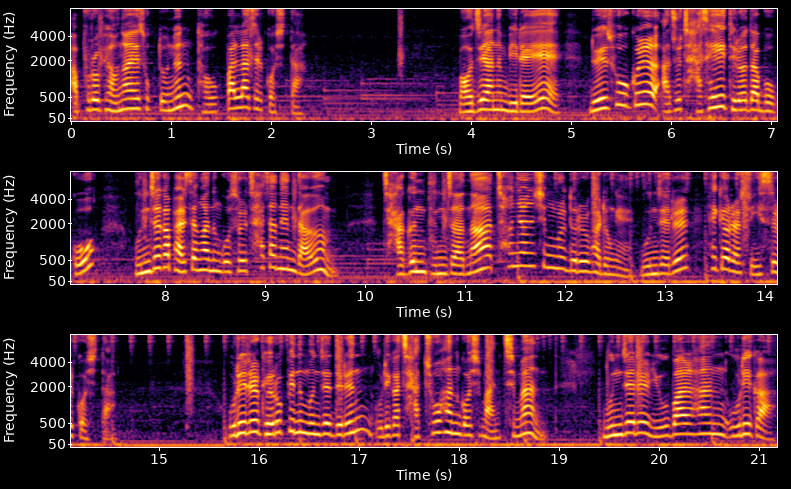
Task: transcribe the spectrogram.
앞으로 변화의 속도는 더욱 빨라질 것이다. 머지않은 미래에 뇌 속을 아주 자세히 들여다보고 문제가 발생하는 곳을 찾아낸 다음 작은 분자나 천연 식물들을 활용해 문제를 해결할 수 있을 것이다. 우리를 괴롭히는 문제들은 우리가 자초한 것이 많지만 문제를 유발한 우리가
